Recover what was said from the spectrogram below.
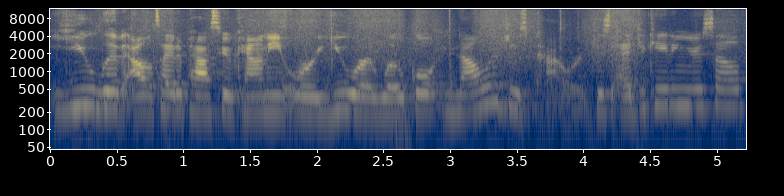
you live outside of Pasco County or you are local, knowledge is power. Just educating yourself,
